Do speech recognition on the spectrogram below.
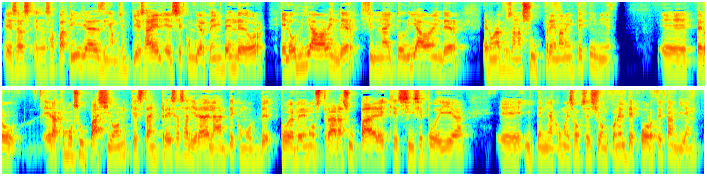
esas, esas zapatillas, digamos, empieza él, él se convierte en vendedor, él odiaba vender, Phil Knight odiaba vender, era una persona supremamente tímida eh, pero era como su pasión que esta empresa saliera adelante, como de poderle demostrar a su padre que sí se podía eh, y tenía como esa obsesión con el deporte también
